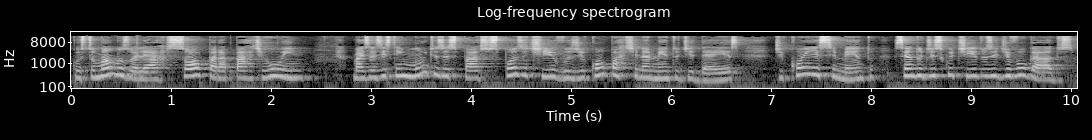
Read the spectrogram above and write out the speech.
Costumamos olhar só para a parte ruim, mas existem muitos espaços positivos de compartilhamento de ideias, de conhecimento sendo discutidos e divulgados.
